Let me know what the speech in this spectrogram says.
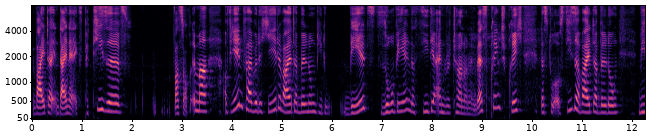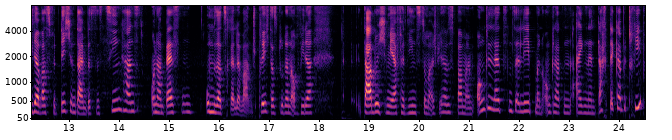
weiter in deiner Expertise, was auch immer. Auf jeden Fall würde ich jede Weiterbildung, die du wählst, so wählen, dass sie dir einen Return on Invest bringt, sprich, dass du aus dieser Weiterbildung wieder was für dich und dein Business ziehen kannst und am besten umsatzrelevant. Sprich, dass du dann auch wieder dadurch mehr verdienst zum Beispiel. Ich habe es bei meinem Onkel letztens erlebt. Mein Onkel hat einen eigenen Dachdeckerbetrieb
